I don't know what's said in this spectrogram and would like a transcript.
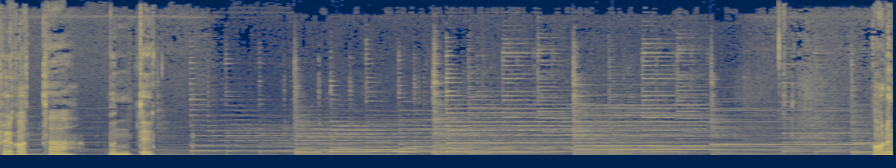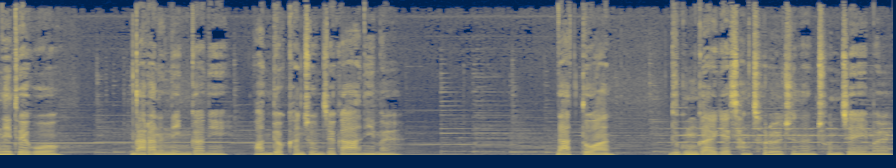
숲을 걷다 문득 어른이 되고 나라는 인간이 완벽한 존재가 아님을 나 또한 누군가에게 상처를 주는 존재임을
